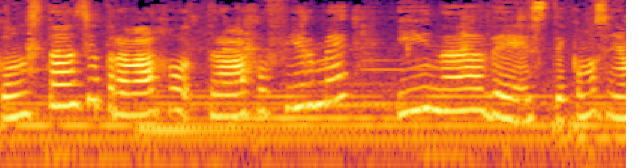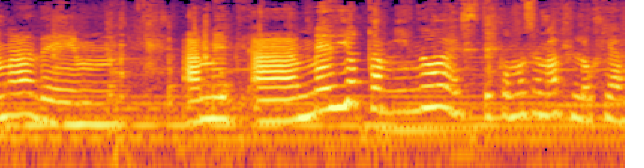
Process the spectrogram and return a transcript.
Constancia, trabajo, trabajo firme y nada de este, ¿cómo se llama? De mm, a, a medio camino, este, ¿cómo se llama? Flojear.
